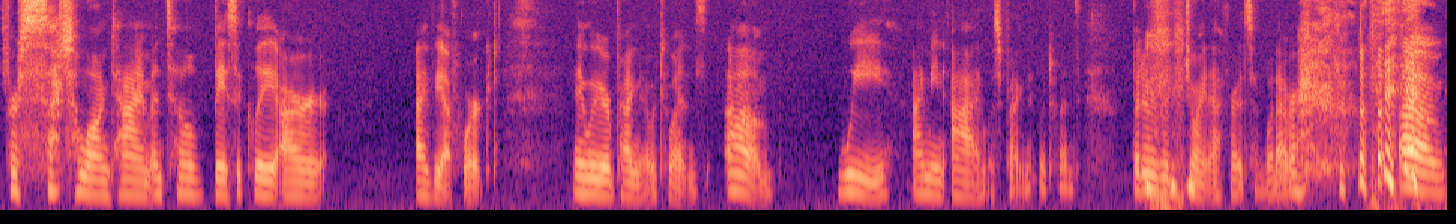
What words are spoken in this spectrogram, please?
for such a long time until basically our IVF worked and we were pregnant with twins. Um, we, I mean, I was pregnant with twins, but it was a joint effort, so whatever. um,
